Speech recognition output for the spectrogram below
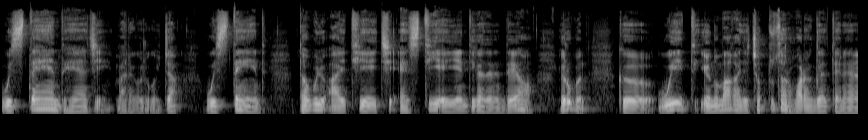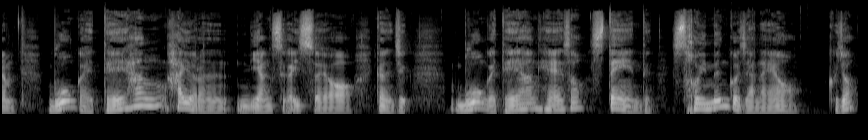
withstand 해야지 말해가지고 있죠. withstand, w-i-t-h-s-t-a-n-d가 되는데요. 여러분, 그 with 요노마가 이제 접두사로 활용될 때는 무언가에 대항하여라는 뉘앙스가 있어요. 그러니까 즉 무언가에 대항해서 stand 서 있는 거잖아요. 그죠?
